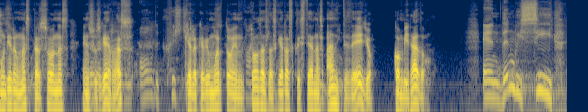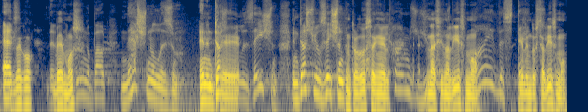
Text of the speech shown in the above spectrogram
Murieron más personas en sus guerras que lo que había muerto en todas las guerras cristianas antes de ello, Y luego vemos que introducen el nacionalismo y el industrialismo.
